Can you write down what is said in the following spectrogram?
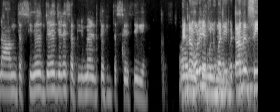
ਨਾਮ ਦੱਸਿਓ ਜਿਹੜੇ ਜਿਹੜੇ ਸਪਲੀਮੈਂਟ ਤੁਸੀਂ ਦੱਸੇ ਸੀਗੇ ਉਹ इतना हौली नहीं ਲਿਖੇ बोलूंगा ਨੀ जी vitamin C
